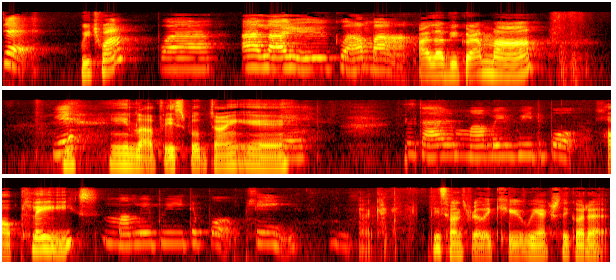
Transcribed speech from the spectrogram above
Yeah. Which one? I like you, Grandma. I love you, Grandma. Yeah. You love this book, don't you? yeah. Dad, Mommy, read the book. Oh, please. Mommy, read the book, please. Okay. This one's really cute. We actually got it.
